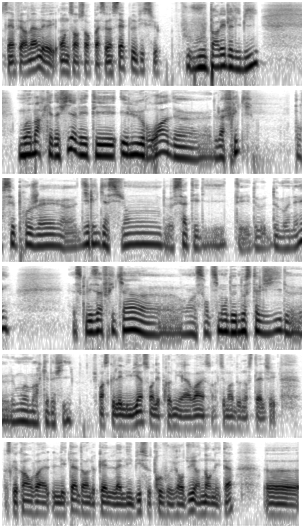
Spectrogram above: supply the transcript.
C'est infernal et on ne s'en sort pas. C'est un cercle vicieux. Vous, parlez de la Libye. Muammar Kadhafi avait été élu roi de, l'Afrique pour ses projets euh, d'irrigation, de satellites et de, de monnaie. Est-ce que les Africains euh, ont un sentiment de nostalgie de, de Muammar Kadhafi? Je pense que les Libyens sont les premiers à avoir un sentiment de nostalgie. Parce que quand on voit l'état dans lequel la Libye se trouve aujourd'hui, un non-état, euh,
